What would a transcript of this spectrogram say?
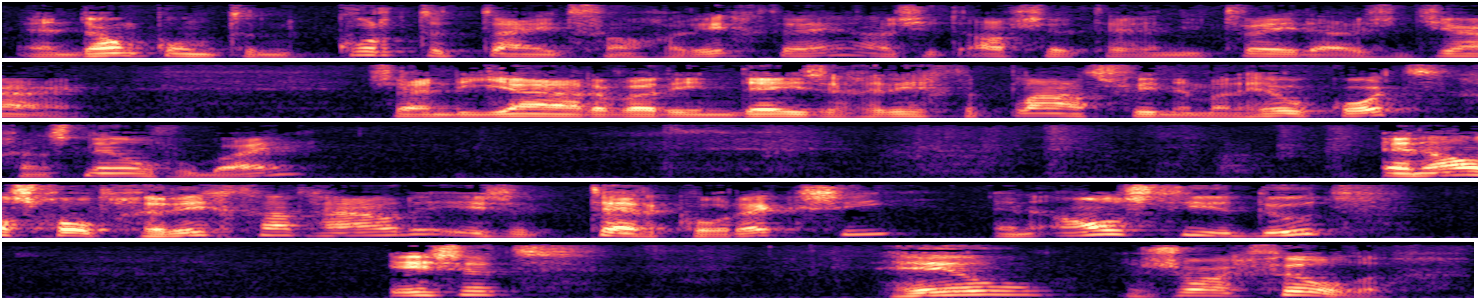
En dan komt een korte tijd van gerichten. Als je het afzet tegen die 2000 jaar, zijn de jaren waarin deze gerichten plaatsvinden maar heel kort, gaan snel voorbij. En als God gericht gaat houden, is het ter correctie. En als hij het doet, is het heel zorgvuldig.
